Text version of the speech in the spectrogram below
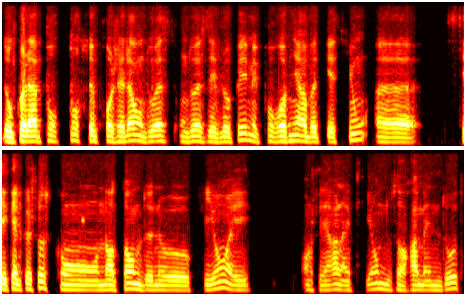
Donc voilà, pour, pour ce projet-là, on doit, on doit se développer. Mais pour revenir à votre question, euh, c'est quelque chose qu'on entend de nos clients et en général, un client nous en ramène d'autres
